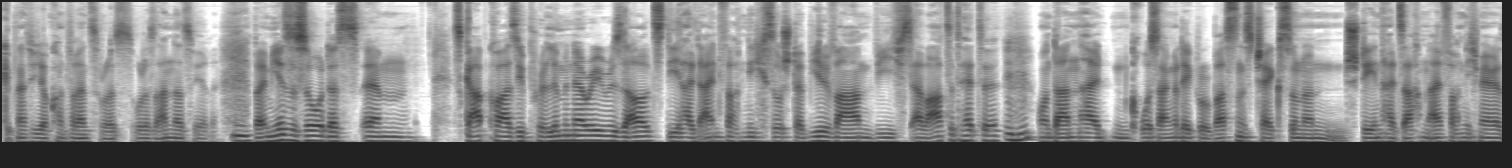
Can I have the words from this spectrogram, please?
Gibt natürlich auch Konferenzen, wo das, wo das anders wäre. Mhm. Bei mir ist es so, dass ähm, es gab quasi Preliminary Results, die halt einfach nicht so stabil waren, wie ich es erwartet hätte. Mhm. Und dann halt ein groß angelegter Robustness-Check, sondern stehen halt Sachen einfach nicht mehr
